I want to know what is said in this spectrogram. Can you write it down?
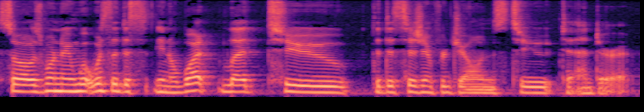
So I was wondering what was the you know what led to the decision for Jones to to enter it.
